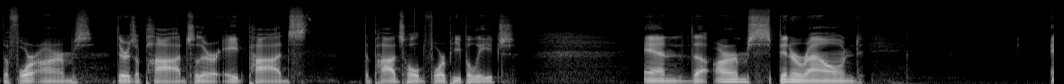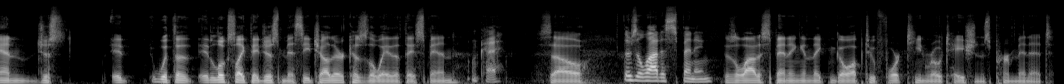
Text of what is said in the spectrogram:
the four arms, there's a pod. So there are eight pods. The pods hold four people each. And the arms spin around and just it with the it looks like they just miss each other because of the way that they spin. Okay. So There's a lot of spinning. there's a lot of spinning and they can go up to 14 rotations per minute.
